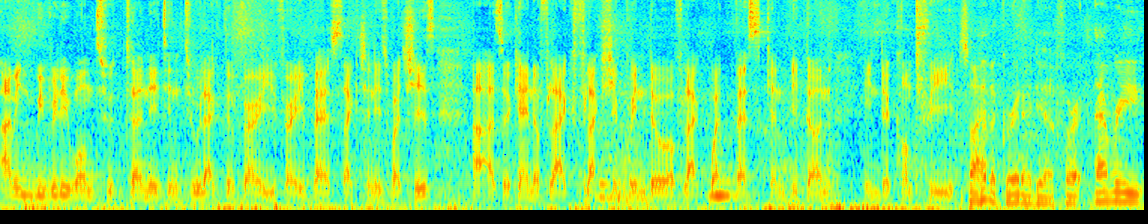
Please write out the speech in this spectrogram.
I mean, we really want to turn it into like the very, very best like Chinese watches uh, as a kind of like flagship window of like what best can be done in the country. So I have a great idea for every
